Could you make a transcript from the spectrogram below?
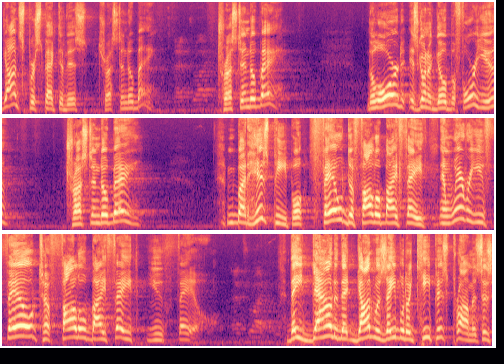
God's perspective is trust and obey. Trust and obey. The Lord is going to go before you. Trust and obey. But his people failed to follow by faith. And wherever you fail to follow by faith, you fail. They doubted that God was able to keep his promises.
